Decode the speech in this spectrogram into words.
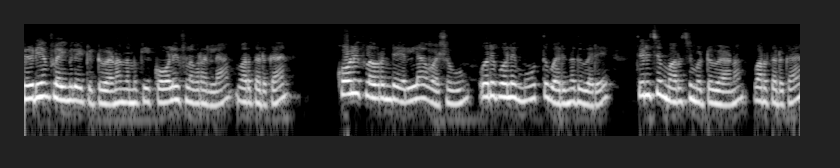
മീഡിയം ഫ്ലെയിമിലേക്ക് ഇട്ട് വേണം നമുക്ക് ഈ കോളിഫ്ലവർ എല്ലാം വറുത്തെടുക്കാൻ. കോളിഫ്ലവറിന്റെ എല്ലാ വശവും ഒരുപോലെ മൂത്ത് വരുന്നതുവരെ തിരിച്ചും മറിച്ചുമിട്ട് വേണം വറുത്തെടുക്കാൻ.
